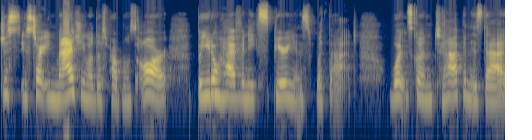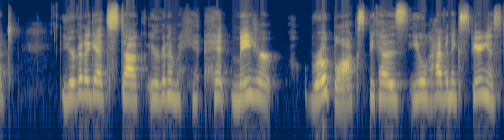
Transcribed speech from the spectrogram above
just you start imagining what those problems are, but you don't have any experience with that. What's going to happen is that you're going to get stuck, you're going to hit major roadblocks because you haven't experienced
